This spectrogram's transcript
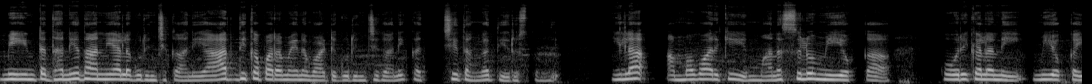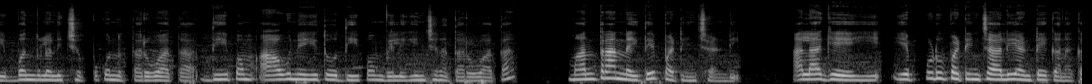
మీ ఇంట ధన్యధాన్యాల గురించి కానీ ఆర్థికపరమైన వాటి గురించి కానీ ఖచ్చితంగా తీరుస్తుంది. ఇలా అమ్మవారికి మనస్సులో మీ యొక్క కోరికలని మీ యొక్క ఇబ్బందులని చెప్పుకున్న తరువాత దీపం ఆవు నెయ్యితో దీపం వెలిగించిన తరువాత మంత్రాన్నైతే పఠించండి. అలాగే ఎప్పుడు పఠించాలి అంటే కనుక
